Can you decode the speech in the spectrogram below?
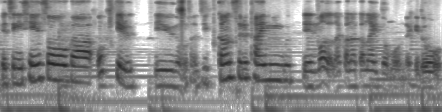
別に戦争が起きてるっていうのをさ実感するタイミングってまだなかなかないと思うんだけど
